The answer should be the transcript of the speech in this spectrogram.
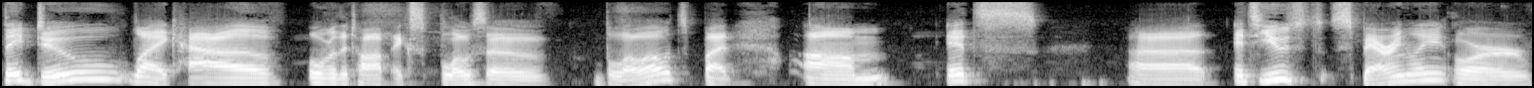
they they do like have over the top explosive blowouts, but um, it's uh, it's used sparingly or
